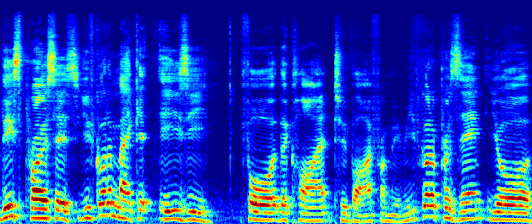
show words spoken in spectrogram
this process, you've got to make it easy for the client to buy from you. You've got to present your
